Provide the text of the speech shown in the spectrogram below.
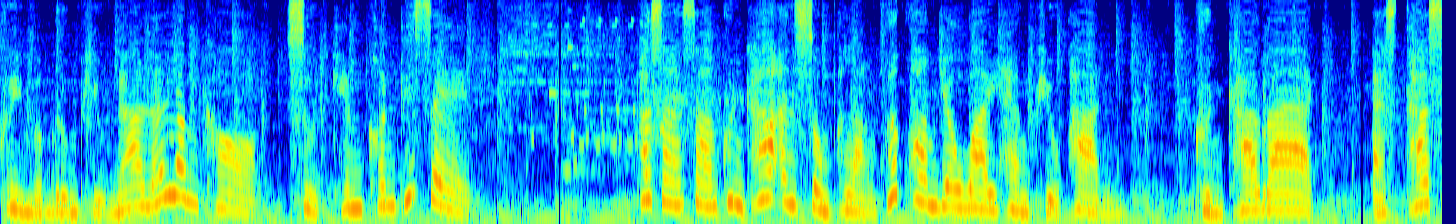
ครีมบำรุงผิวหน้าและลำคอ สูตรเข้มข้นพิเศษ ผสานสามคุณค่าอันทรงพลังเพื่อความเยาว์วัยแห่งผิวพรรณ คุณค่าแรกแอสตาเซ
